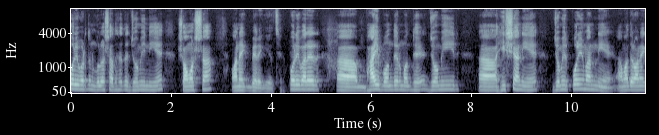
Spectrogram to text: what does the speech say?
পরিবর্তনগুলোর সাথে সাথে জমি নিয়ে সমস্যা অনেক বেড়ে গিয়েছে। পরিবারের ভাই বোনদের মধ্যে জমির হিস্সা নিয়ে, জমির পরিমাণ নিয়ে আমাদের অনেক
